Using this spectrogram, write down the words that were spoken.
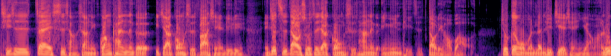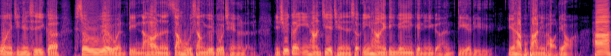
其实，在市场上，你光看那个一家公司发行的利率，你就知道说这家公司它那个营运体质到底好不好。就跟我们人去借钱一样嘛。如果你今天是一个收入越稳定，然后呢账户上越多钱的人，你去跟银行借钱的时候，银行一定愿意给你一个很低的利率，因为他不怕你跑掉嘛。他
